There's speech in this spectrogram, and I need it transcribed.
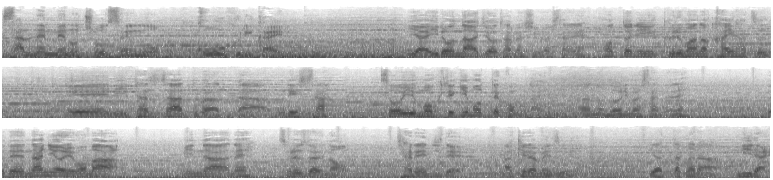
3年目の挑戦をこう振り返る。いやいろんな味を楽しみましたね。本当に車の開発、えー、に携わってもらった嬉しさ。そういう目的を持って今回あの乗りましたんでね。で何よりもまあみんなねそれぞれのチャレンジで諦めずにやったから2台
